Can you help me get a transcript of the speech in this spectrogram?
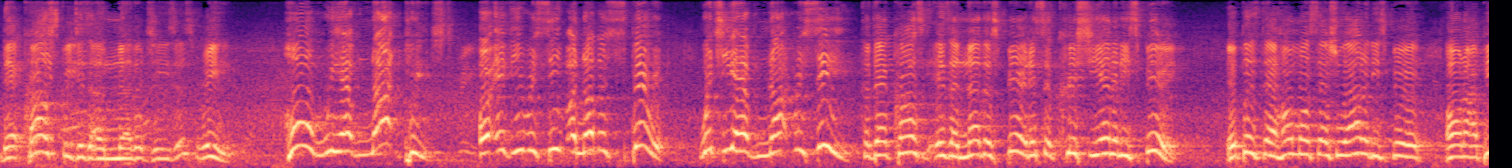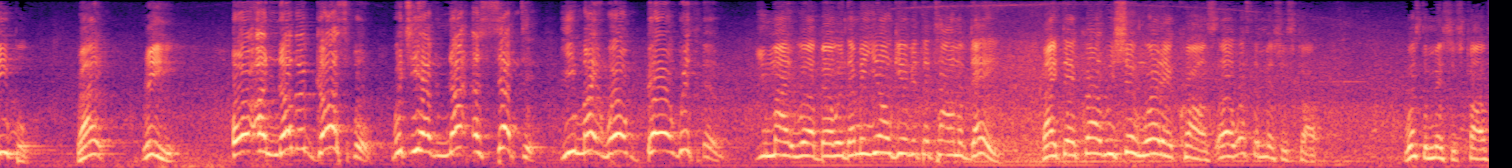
that cross preaches another Jesus. Read. whom we have not preached, or if ye receive another spirit, which ye have not received, Because that cross is another spirit. It's a Christianity spirit. It puts that homosexuality spirit on our people. Right? Read. or another gospel, which ye have not accepted, ye might well bear with him. You might well bear with. I mean, you don't give it the time of day. Like that cross, we shouldn't wear that cross. Uh, what's the mistress cross? What's the mistress cross?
